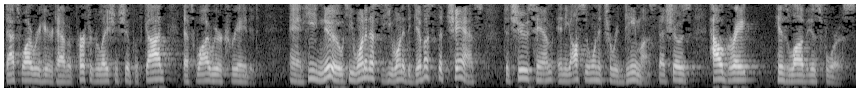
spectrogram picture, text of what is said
that's why we're here, to have a perfect relationship with God. That's why we were created. And he knew, he wanted us, he wanted to give us the chance to choose him, and he also wanted to redeem us. That shows how great his love is for us.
